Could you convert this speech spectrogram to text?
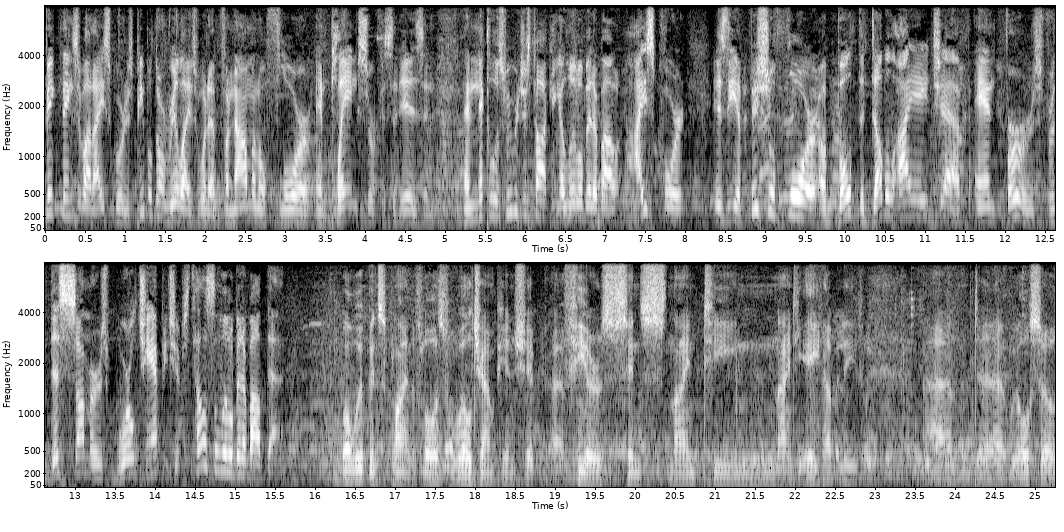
big things about ice court is people don't realize what a phenomenal floor and playing surface it is. And, and Nicklas, we were just talking a little bit about ice court is the official floor of both the double IHF and FIRS for this summer's World Championships. Tell us a little bit about that. Well, we've been supplying the floors for World Championship uh, since 1998, I believe. And uh, we also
